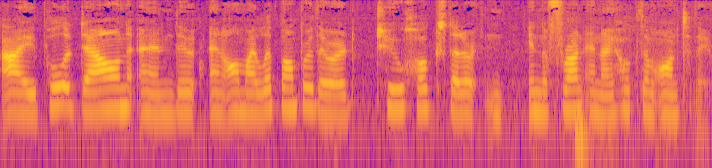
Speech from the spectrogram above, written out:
I pull it down, and there and on my lip bumper there are two hooks that are in, in the front, and I hook them onto there.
